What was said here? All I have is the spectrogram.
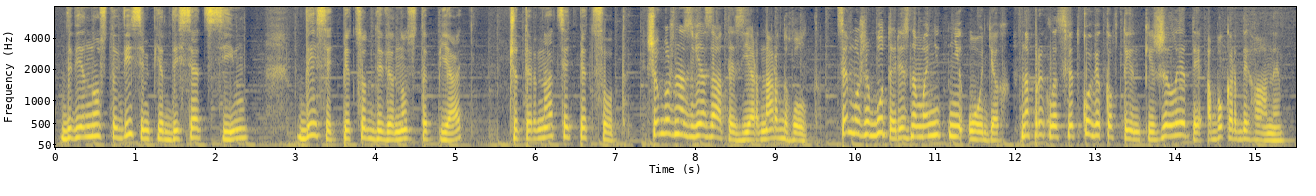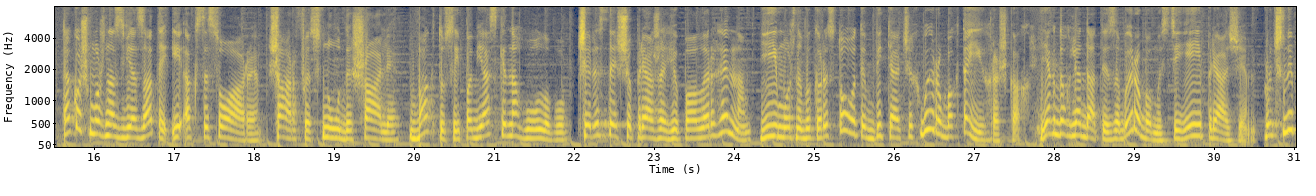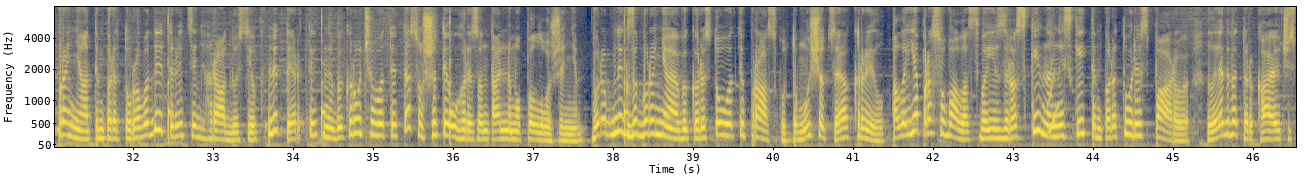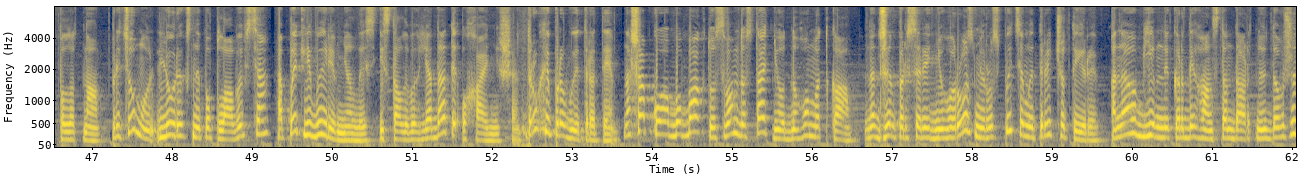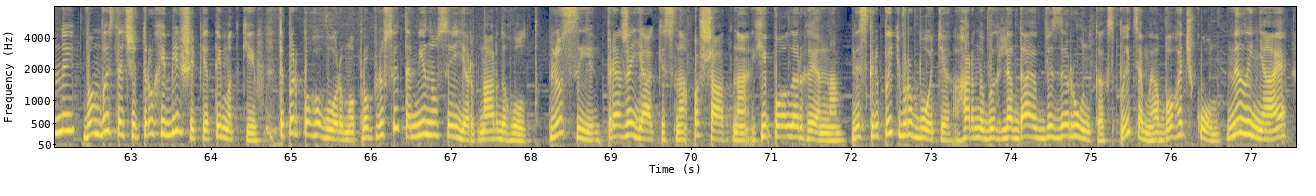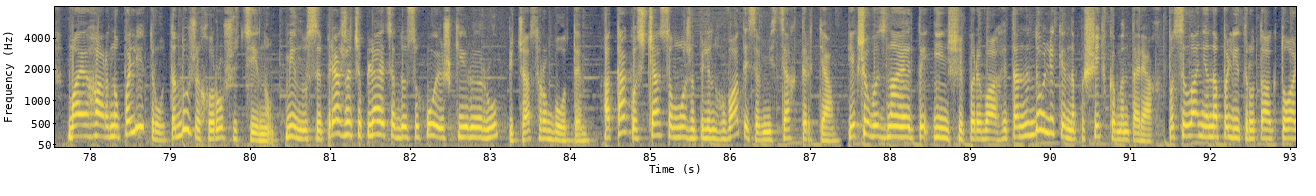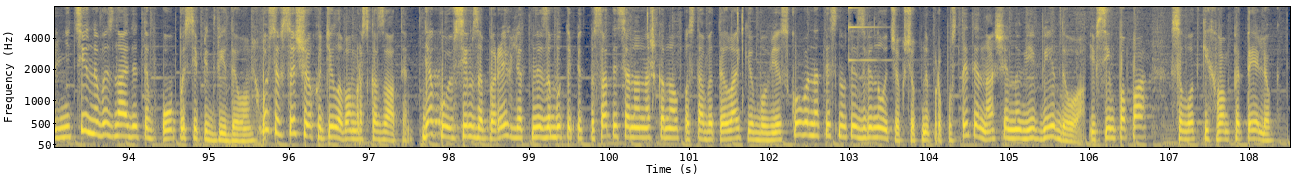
98,57, 10,595, 14,500. Що можна зв'язати з Ярнард Голд? Це може бути різноманітний одяг, наприклад, святкові ковтинки, жилети або кардигани. Також можна зв'язати і аксесуари, шарфи, снуди, шалі, бактуси і пов'язки на голову. Через те, що пряжа гіпоалергенна, її можна використовувати в дитячих виробах та іграшках. Як доглядати за виробами з цієї пряжі? Ручне прання, температура води 30 градусів, не терти, не викручувати та сушити у горизонтальному положенні. Виробник забороняє використовувати праску, тому що це акрил. Але я прасувала свої зразки на низькій температурі з парою ледве торкаючись полотна. При цьому люрекс не поплавився, а петлі вирівнялись і стали виглядати охайніше. Трохи про витрати. На шапку або бактус вам достатньо одного мотка. На джемпер середнього розміру спицями 3-4. А на об'ємний кардиган стандартної довжини вам вистачить трохи більше 5 мотків. Тепер поговоримо про плюси та мінуси Ярнард Голд. Плюси: пряжа якісна, ошатна, гіпоалергенна, не скрипить в роботі, гарно виглядає в візерунках спицями або гачком, не линяє, має гарну палітру та дуже хорошу ціну. Мінуси: пряжа чіпляється до сухої шкіри рук під час роботи, а також з часом може пілінгуватися в місцях тертя. Якщо ви знаєте інші переваги та недоліки, напишіть в коментарях. Посилання на палітру та актуальні ціни ви знайдете в описі під відео. Ось і все, що я хотіла вам розказати. Дякую за перегляд. Не забудьте підписатися на наш канал, поставити лайк і обов'язково натиснути дзвіночок, щоб не пропустити наші нові відео. І всім па-па, солодких вам петельок!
